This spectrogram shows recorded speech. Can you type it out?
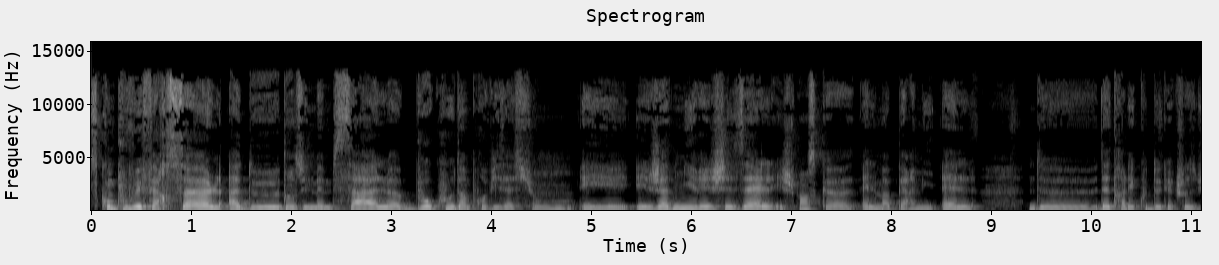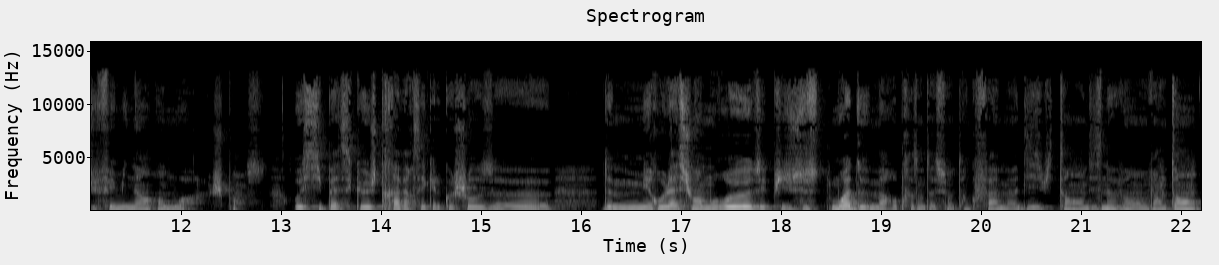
ce qu'on pouvait faire seul, à deux, dans une même salle, beaucoup d'improvisation. Et, j'admirais chez elle, et je pense qu'elle m'a permis, elle, d'être à l'écoute de quelque chose du féminin en moi, je pense. Aussi parce que je traversais quelque chose euh, de mes relations amoureuses, et puis juste moi, de ma représentation en tant que femme à 18 ans, 19 ans, 20 ans.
